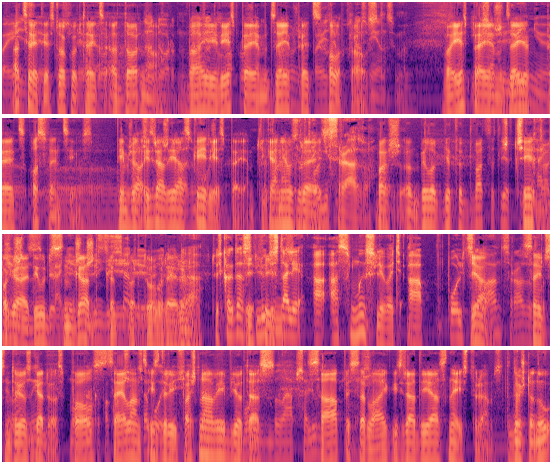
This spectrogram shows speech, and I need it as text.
Atcerieties to, ko teica Adorno, vai ir iespējama dzēja pēc holokausta, vai iespējama dzēja pēc osvencības. Diemžēl izrādījās, ka ir iespējams, tikai ne uzreiz. Uh, Šķiet, pagāja 20 gadi, kad par to varēja runāt То есть, когда люди стали осмысливать, а Jā, 60. gados Pols Cēlants izdarīja pašnāvību, jo tās sāpes ar laiku изрādījās neizturams. Потому что, ну,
